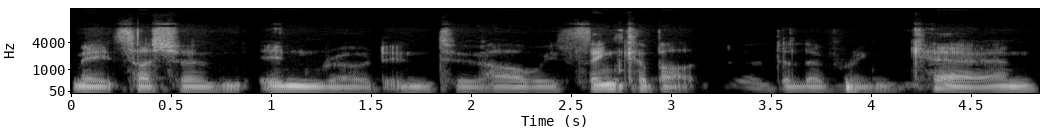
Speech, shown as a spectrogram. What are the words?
made such an inroad into how we think about delivering care. And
